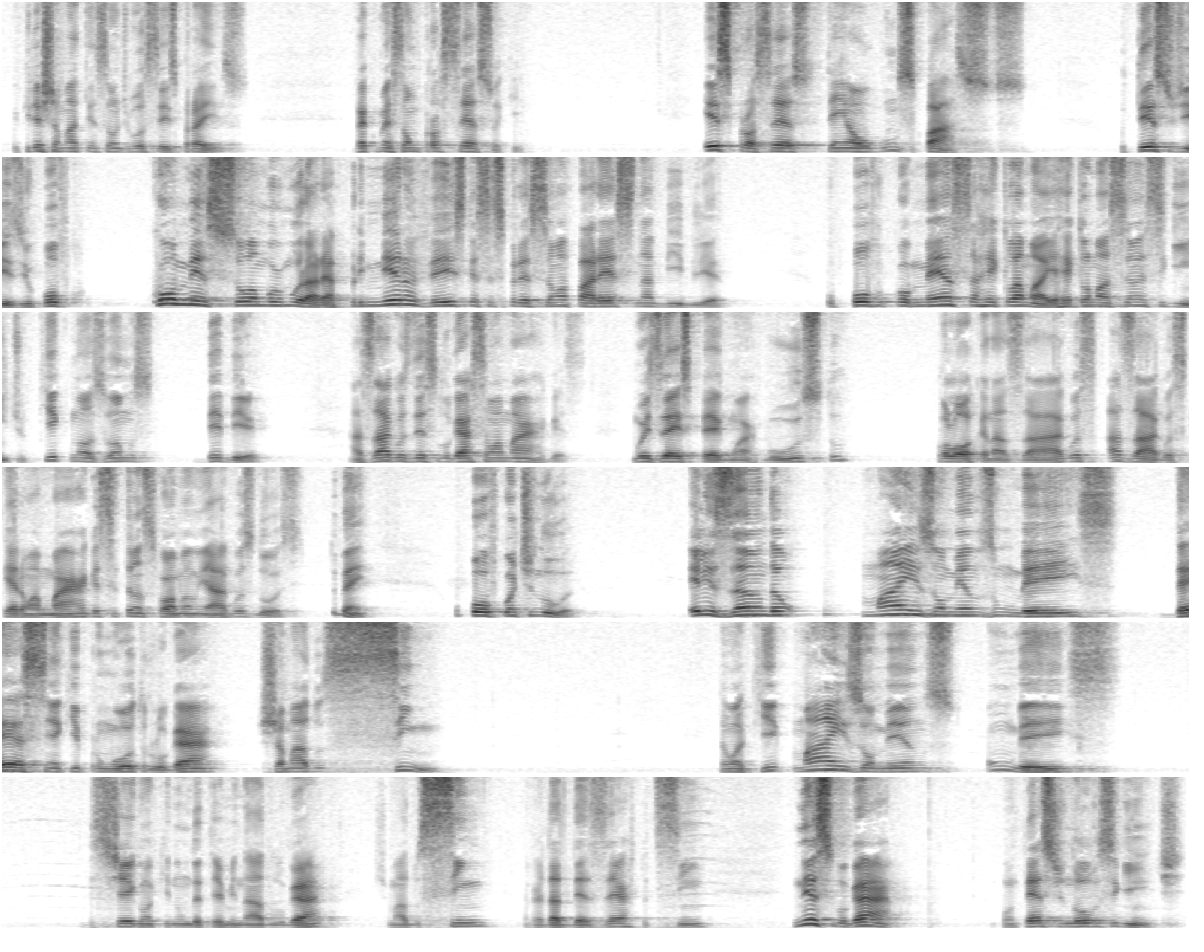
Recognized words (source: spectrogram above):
Eu queria chamar a atenção de vocês para isso. Vai começar um processo aqui. Esse processo tem alguns passos. O texto diz: e o povo começou a murmurar. É a primeira vez que essa expressão aparece na Bíblia o povo começa a reclamar. E a reclamação é a seguinte: o que, que nós vamos beber? As águas desse lugar são amargas. Moisés pega um arbusto, coloca nas águas, as águas que eram amargas se transformam em águas doces. Muito bem. O povo continua. Eles andam mais ou menos um mês, descem aqui para um outro lugar chamado Sim. Então, aqui, mais ou menos um mês, eles chegam aqui num determinado lugar chamado Sim na verdade, deserto de Sim. Nesse lugar, acontece de novo o seguinte:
